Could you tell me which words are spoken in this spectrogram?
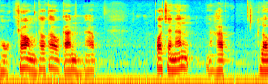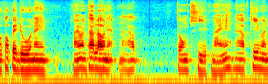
16 ช่องเท่า ๆกันนะครับ เพราะฉะนั้นนะครับเราก็ไปดูในไม้บรรทัดเราเนี่ยนะครับ ตรงขีดไหนนะครับที่มัน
